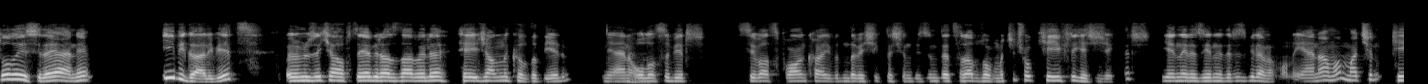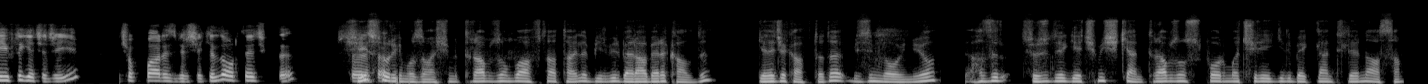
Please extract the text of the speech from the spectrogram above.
Dolayısıyla yani iyi bir galibiyet. Önümüzdeki haftaya biraz daha böyle heyecanlı kıldı diyelim. Yani Evet. olası bir Sivas puan kaybında Beşiktaş'ın bizim de Trabzon maçı çok keyifli geçecektir. Yeneriz yeniliriz bilemem onu yani ama maçın keyifli geçeceği çok bariz bir şekilde ortaya çıktı. Söylesem. sorayım o zaman. Şimdi Trabzon bu hafta Hatay'la 1-1 berabere kaldı. Gelecek hafta da bizimle oynuyor. Hazır sözü de geçmişken Trabzonspor maçı ile ilgili beklentilerini alsam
